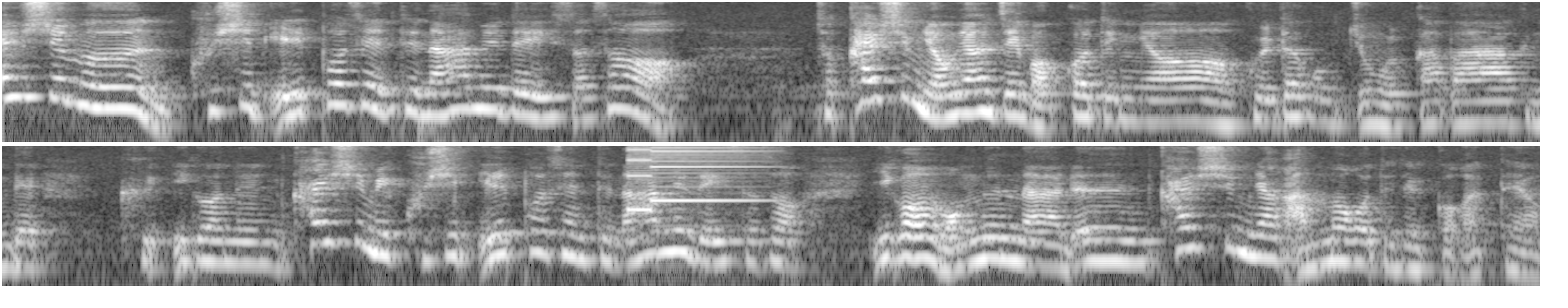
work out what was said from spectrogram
칼슘은 91%나 함유되어 있어서 저 칼슘 영양제 먹거든요. 골다공증 올까봐. 근데 그 이거는 칼슘이 91%나 함유돼 있어서 이거 먹는 날은 칼슘약 안 먹어도 될 것 같아요.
